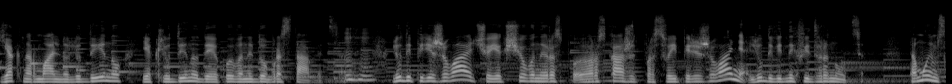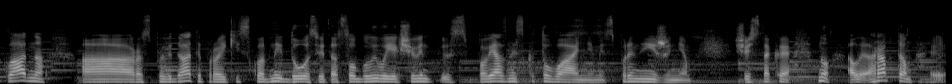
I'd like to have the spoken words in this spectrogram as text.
як нормальну людину, як людину, до якої вони добре ставляться. Мгм. Люди переживають, що якщо вони розп- розкажуть про свої переживання, люди від них відвернуться. Тому їм складно а, розповідати про якийсь складний досвід, особливо якщо він з- пов'язаний з катуваннями, з приниженням, щось таке. Ну але раптом е,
